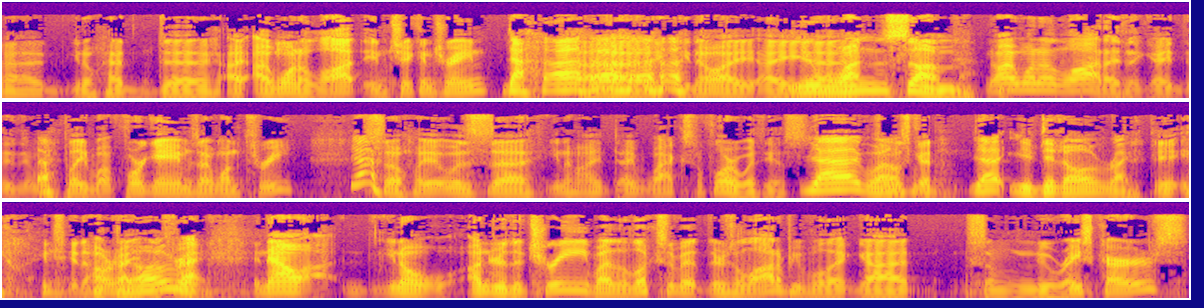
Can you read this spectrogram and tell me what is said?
uh, you know had uh, I, I won a lot in chicken train. Uh, you know, I, I you won some. No, I won a lot. I think I we played what four games. I won three. Yeah. So it was uh, you know I, I waxed the floor with you. Yeah, well, it was good. Yeah, you did all right. It, it did all right. all that's right. right. And now, uh, you know, under the tree, by the looks of it, there's a lot of people that got some new race cars.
